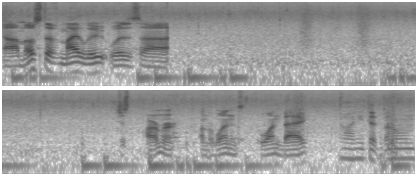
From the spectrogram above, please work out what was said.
Uh, most of my loot was uh, just armor on the one one bag. Oh, I need that bone.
